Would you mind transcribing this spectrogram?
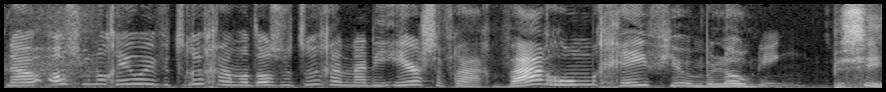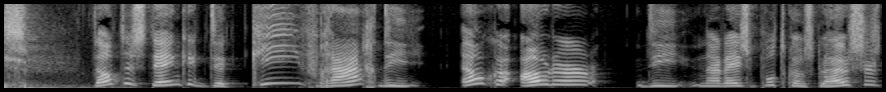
Nou, als we nog heel even teruggaan, want als we teruggaan naar die eerste vraag. Waarom geef je een beloning? Precies. Dat is denk ik de key vraag die elke ouder die naar deze podcast luistert,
